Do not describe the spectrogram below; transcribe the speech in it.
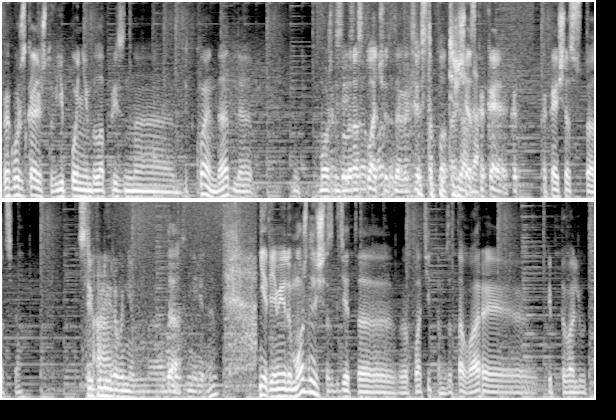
Как вы уже сказали, что в Японии была признана биткоин, да, для ну, можно было расплачиваться, да, как средство оплаты. А сейчас да. какая, как, какая сейчас ситуация? С регулированием а, да. в мире, да? Нет, я имею в виду, можно ли сейчас где-то платить там за товары криптовалюты?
